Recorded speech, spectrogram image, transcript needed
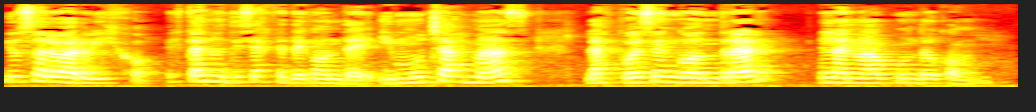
y usa el barbijo. Estas noticias que te conté y muchas más las puedes encontrar en la nueva.com.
